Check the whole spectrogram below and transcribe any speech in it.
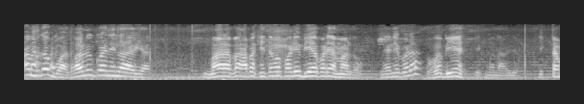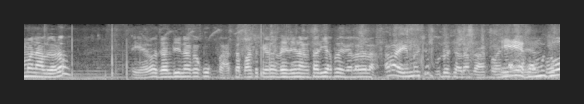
આ બધું બધવાનું કોઈ નહીં લાવ્યા યાર. મારા બા- આપણા ખેતરમાં પડ્યું બે પડ્યા અમારે તો. નહીં પડે? હવે બે. એક મને આવજો એકતામાં ના હેડો. હેરો જલ્દી ના કોક ભાતા પાતા પેલા લઈ લઈને આવતા રહીએ આપણે વેલા વેલા હા એમાં શું બધો સારા રાખવાની? એ હમ જો.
